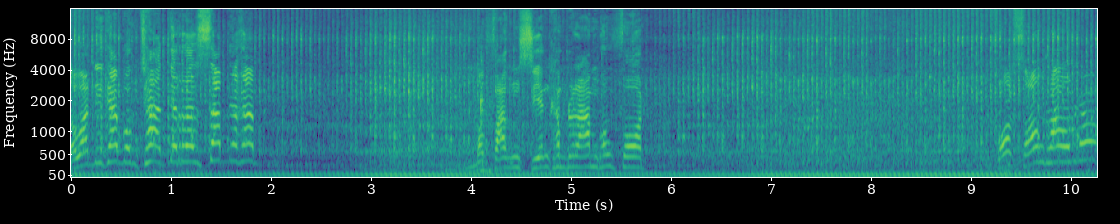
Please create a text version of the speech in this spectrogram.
สวัสดีครับผมชาติเจริญทรัพย์นะครับ มาฟังเสียงคำรามของฟอร์ด ฟอร์ดสองเพลาน้อง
